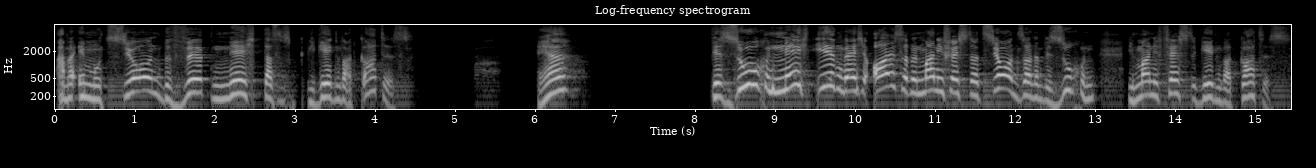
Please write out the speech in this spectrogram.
Aber Emotionen bewirken nicht dass die Gegenwart Gottes. Ja? Wir suchen nicht irgendwelche äußeren Manifestationen, sondern wir suchen die manifeste Gegenwart Gottes.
